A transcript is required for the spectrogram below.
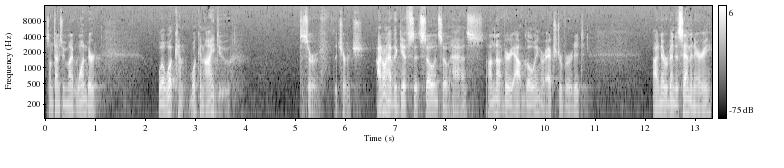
Sometimes we might wonder well, what can, what can I do to serve the church? I don't have the gifts that so and so has. I'm not very outgoing or extroverted. I've never been to seminary.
